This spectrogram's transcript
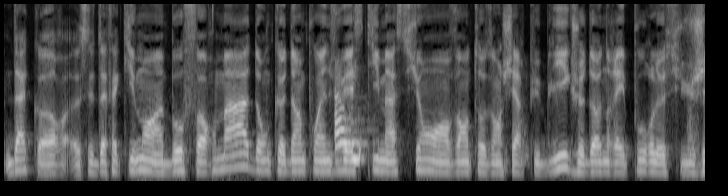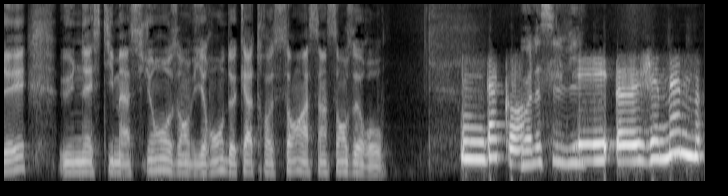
D'accord, c'est effectivement un beau format. Donc, d'un point de vue Ah oui. estimation en vente aux enchères publiques, je donnerai pour le sujet une estimation aux environs de 400 à 500 euros. D'accord. Voilà Sylvie. Et euh, j'ai même,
